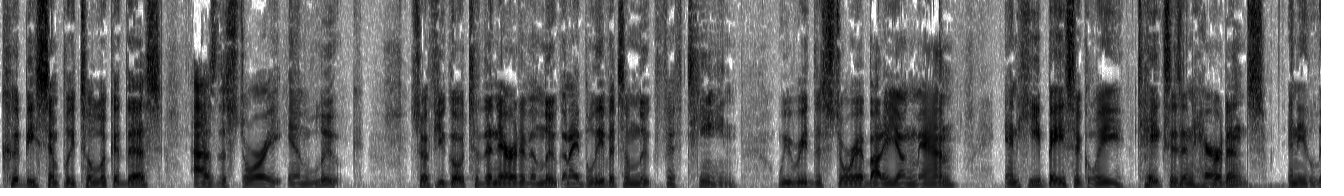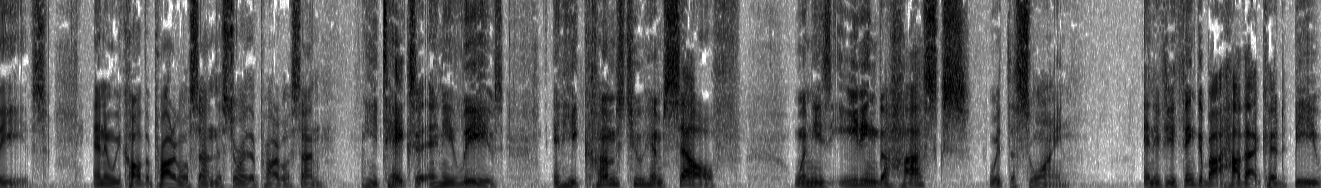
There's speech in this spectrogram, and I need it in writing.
could be simply to look at this as the story in Luke. So if you go to the narrative in Luke, and I believe it's in Luke 15, we read the story about a young man, and he basically takes his inheritance and he leaves. And we call it the prodigal son, the story of the prodigal son. He takes it and he leaves, and he comes to himself when he's eating the husks with the swine. And if you think about how that could be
